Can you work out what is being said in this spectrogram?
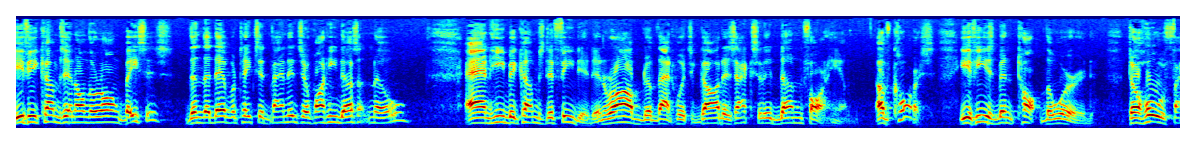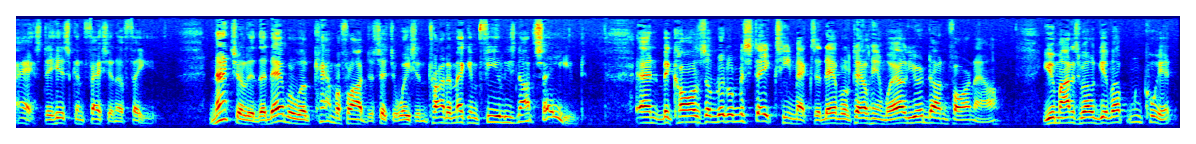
If he comes in on the wrong basis, then the devil takes advantage of what he doesn't know, and he becomes defeated and robbed of that which God has actually done for him. Of course, if he has been taught the Word, to hold fast to his confession of faith, naturally the devil will camouflage the situation, try to make him feel he's not saved. And because of little mistakes he makes, the devil will tell him, well, you're done for now. You might as well give up and quit.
